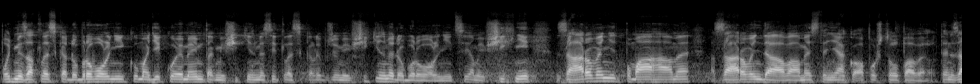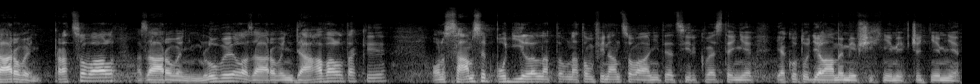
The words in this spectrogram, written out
pojďme zatleskat dobrovolníkům a děkujeme jim, tak my všichni jsme si tleskali, protože my všichni jsme dobrovolníci a my všichni zároveň pomáháme a zároveň dáváme, stejně jako Apoštol Pavel. Ten zároveň pracoval a zároveň mluvil a zároveň dával taky. On sám se podílel na tom, na tom financování té církve, stejně jako to děláme my všichni, my, včetně mě.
